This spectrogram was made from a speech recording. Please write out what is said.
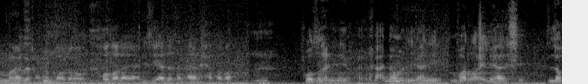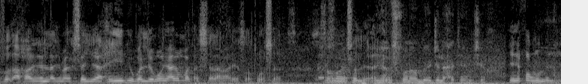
الله يبارك قوله فضل يعني زيادة على الحفظة. فضلا يعني كانهم يعني مفرغين لهذا الشيء. اللفظ الآخر ان الله سياحين يبلغون عن أمة السلام عليه الصلاة والسلام. اللهم صل عليه يحفونهم باجنحتهم شيخ. يعني قرب منهم.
